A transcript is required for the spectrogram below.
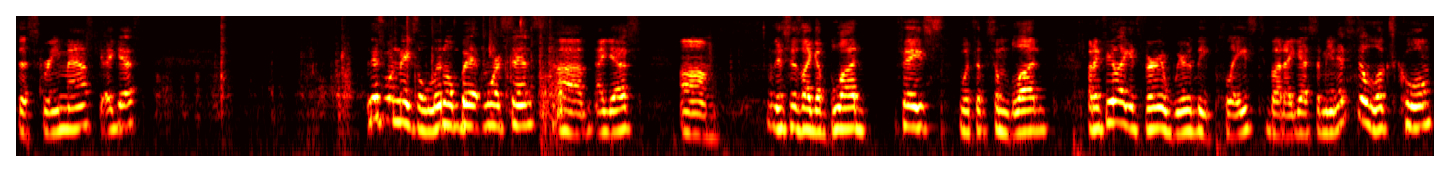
the Scream mask, I guess. This one makes a little bit more sense, uh, I guess. Um, this is like a blood face with some blood, but I feel like it's very weirdly placed, but I guess, I mean, it still looks cool.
